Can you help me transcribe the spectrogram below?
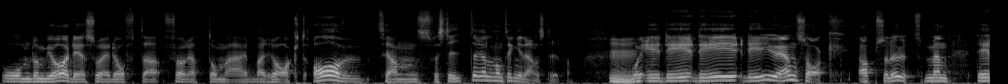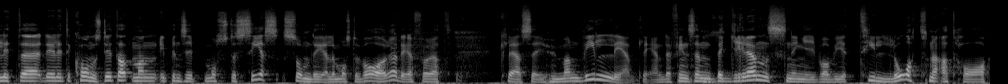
och om de gör det så är det ofta för att de är bara rakt av transvestiter eller någonting i den stilen. Mm. Och det, det, är, det är ju en sak, absolut. Men det är, lite, det är lite konstigt att man i princip måste ses som det, eller måste vara det för att klä sig hur man vill egentligen. Det finns en begränsning i vad vi är tillåtna att ha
